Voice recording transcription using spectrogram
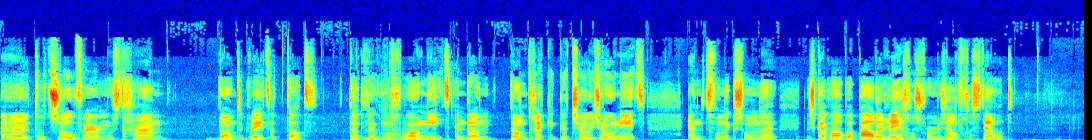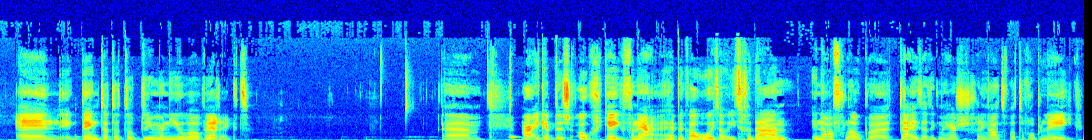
uh, tot zover moest gaan. Want ik weet dat dat, dat lukt me gewoon niet. En dan, dan trek ik het sowieso niet. En dat vond ik zonde. Dus ik heb wel bepaalde regels voor mezelf gesteld. En ik denk dat het op die manier wel werkt. Um, maar ik heb dus ook gekeken van, ja, heb ik al ooit al iets gedaan in de afgelopen tijd dat ik mijn hersenschudding had, wat erop leek?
